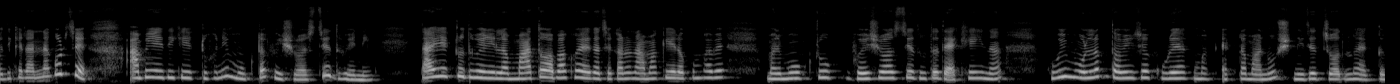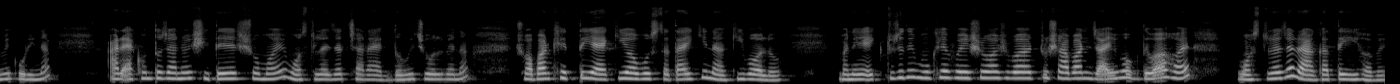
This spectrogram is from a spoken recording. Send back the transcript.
ওদিকে রান্না করছে, আমি এদিকে একটুখানি মুখটা ফেস ওয়াশ দিয়ে ধুয়ে নিই। তাই একটু ধুয়ে নিলাম। মা তো অবাক হয়ে গেছে কারণ আমাকে এরকমভাবে মানে মুখ টুক ফেস ওয়াশ দিয়ে ধুতে দেখেই না। খুবই বললাম, তবে যে কুড়ে একটা মানুষ নিজের যত্ন একদমই করি না। আর এখন তো জানোই শীতের সময় ময়শ্চারাইজার ছাড়া একদমই চলবে না। সবার ক্ষেত্রেই একই অবস্থা, তাই কি না? কি বলো? মানে একটু যদি মুখে ফেস ওয়াশ বা একটু সাবান যাই হোক দেওয়া হয় ময়শ্চারাইজার রাগাতেই হবে।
